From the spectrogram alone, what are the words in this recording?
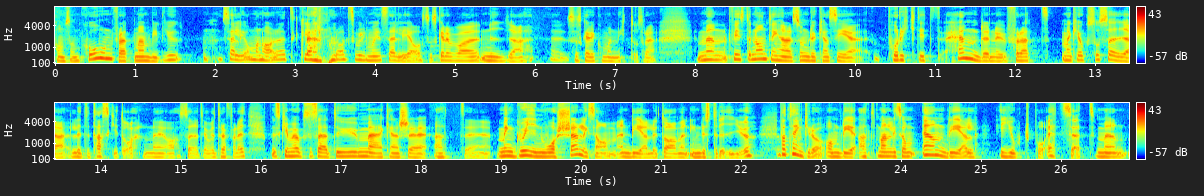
konsumtion, för att man vill ju sälja, om man har ett klädbolag så vill man ju sälja och så ska det vara nya, eh, så ska det komma nytt och sådär. Men finns det någonting här som du kan se på riktigt händer nu? För att man kan ju också säga, lite taskigt då, när jag säger att jag vill träffa dig, men ska man också säga att du är ju med kanske att, eh, men greenwashar liksom en del utav en industri ju. Vad tänker du om det, att man liksom en del är gjort på ett sätt, men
